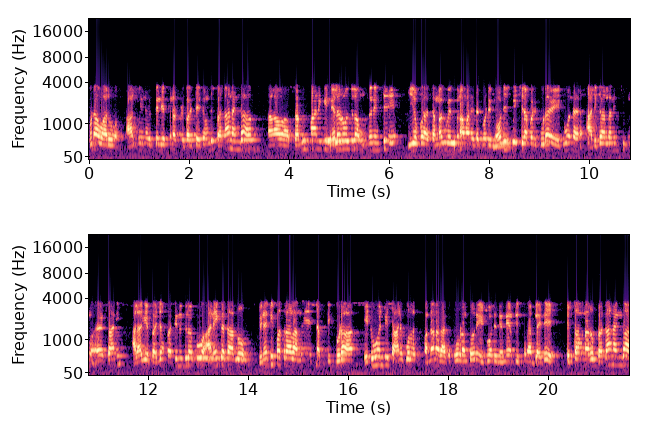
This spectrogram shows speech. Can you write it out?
కూడా వారు ఆందోళన వ్యక్తం చేస్తున్నటువంటి పరిస్థితి అయితే ఉంది. ప్రధానంగా ప్రభుత్వానికి నెల రోజుల ముందు నుంచే ఈ యొక్క సమ్మెకు వెళ్తున్నాం అనేటటువంటి నోటీస్ ఇచ్చినప్పటికీ కూడా ఎటువంటి అధికారుల నుంచి కానీ అలాగే ప్రజా ప్రతినిధులకు అనేక సార్లు వినతి పత్రాలు అందజేసినప్పటికీ కూడా ఎటువంటి సానుకూల స్పందన రాకపోవడంతో ఎటువంటి నిర్ణయం తీసుకున్నట్లయితే చెప్తా ఉన్నారు. ప్రధానంగా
